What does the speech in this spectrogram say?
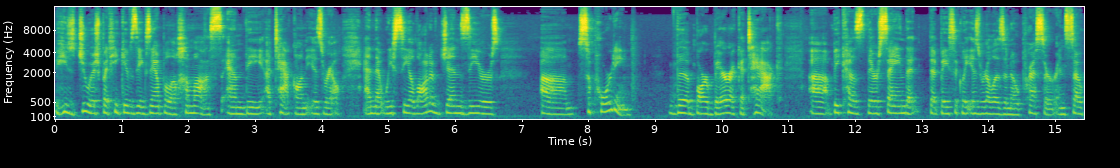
he's Jewish, but he gives the example of Hamas and the attack on Israel, and that we see a lot of Gen Zers um, supporting the barbaric attack uh, because they're saying that that basically Israel is an oppressor, and so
